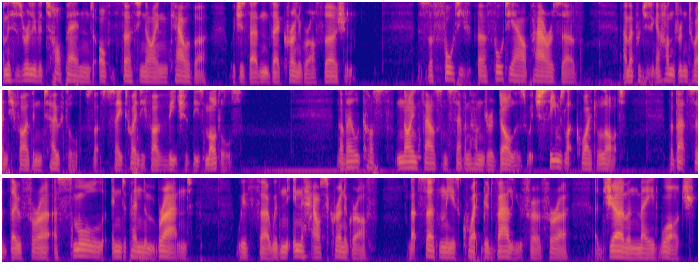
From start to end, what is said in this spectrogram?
and this is really the top end of the 39 caliber, which is then their chronograph version. This is a 40, uh, 40 hour power reserve, and they're producing 125 in total, so that's to say 25 of each of these models. Now they'll cost $9,700, which seems like quite a lot, but that said though, for a, a small independent brand with, uh, with an in-house chronograph, that certainly is quite good value for, for a, a German-made watch.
